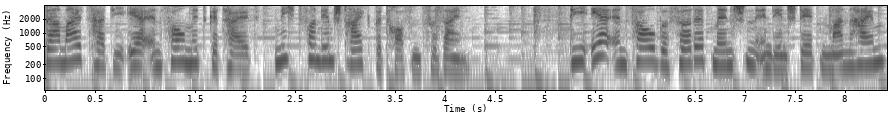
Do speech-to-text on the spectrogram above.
Damals hat die RNV mitgeteilt, nicht von dem Streik betroffen zu sein. Die RNV befördert Menschen in den Städten Mannheim,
